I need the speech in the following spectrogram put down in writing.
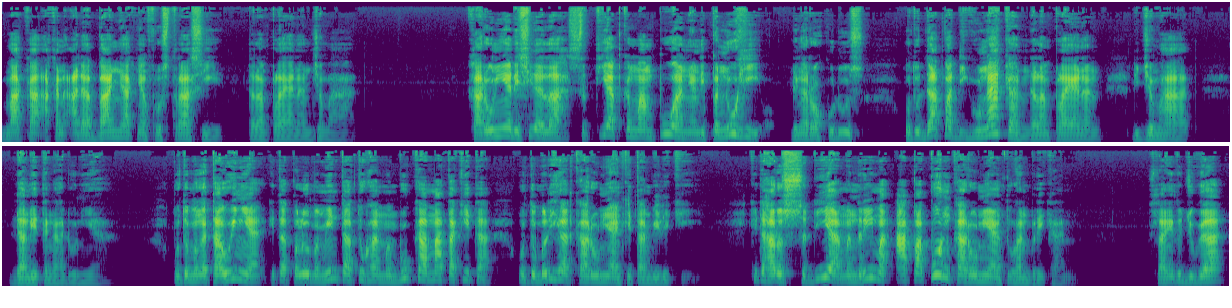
maka akan ada banyak yang frustrasi dalam pelayanan jemaat. Karunia di sini adalah setiap kemampuan yang dipenuhi dengan Roh Kudus untuk dapat digunakan dalam pelayanan di jemaat dan di tengah dunia. Untuk mengetahuinya, kita perlu meminta Tuhan membuka mata kita untuk melihat karunia yang kita miliki. kita harus sedia menerima apa pun karunia yang Tuhan berikan. Selain itu juga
